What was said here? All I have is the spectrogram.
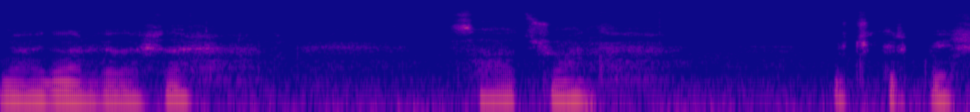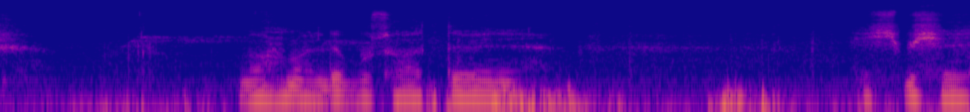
Günaydın arkadaşlar. Saat şu an 3.45. Normalde bu saatte beni hiçbir şey,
